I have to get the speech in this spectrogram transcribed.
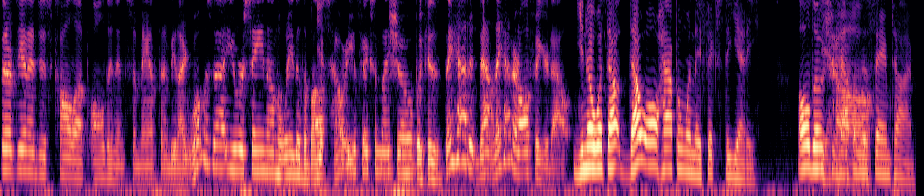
They're gonna just call up Alden and Samantha and be like, "What was that you were saying on the way to the bus? How are you fixing my show?" Because they had it down. They had it all figured out. You know what? That that will all happen when they fix the Yeti. All those should happen at the same time.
